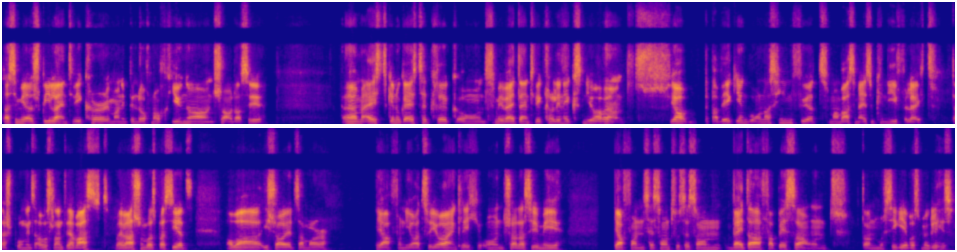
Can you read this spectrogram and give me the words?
dass ich mich als Spieler entwickle. Ich meine, ich bin doch noch jünger und schaue, dass ich ähm, Eis, genug Eiszeit kriege und mich weiterentwickle die nächsten Jahre. Und ja, der Weg irgendwo anders hinführt, man weiß im Eishockey nie, vielleicht der Sprung ins Ausland, wer weiß, wer weiß schon, was passiert. Aber ich schaue jetzt einmal ja, von Jahr zu Jahr eigentlich und schaue, dass ich mich ja, von Saison zu Saison weiter verbessere und dann muss ich gehen, was möglich ist.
